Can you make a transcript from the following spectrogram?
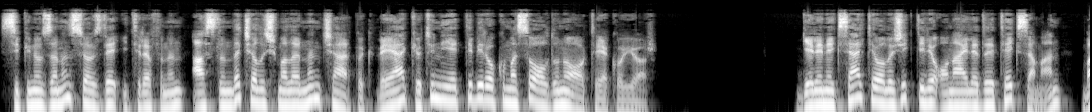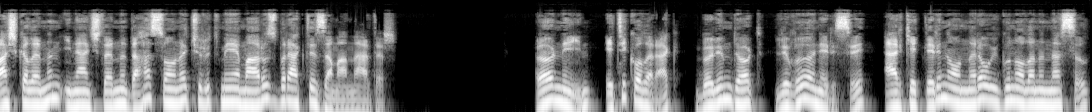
Spinoza'nın sözde itirafının aslında çalışmalarının çarpık veya kötü niyetli bir okuması olduğunu ortaya koyuyor. Geleneksel teolojik dili onayladığı tek zaman, başkalarının inançlarını daha sonra çürütmeye maruz bıraktığı zamanlardır. Örneğin, etik olarak, bölüm 4, Lüvü önerisi, erkeklerin onlara uygun olanı nasıl,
